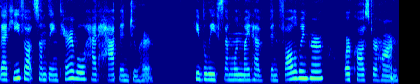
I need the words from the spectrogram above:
that he thought something terrible had happened to her. He believed someone might have been following her or caused her harm.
